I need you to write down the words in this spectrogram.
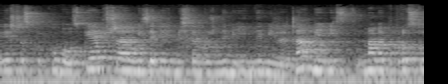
jeszcze z kurkumą, z pieprzem i z jakimiś tam różnymi innymi rzeczami i mamy po prostu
